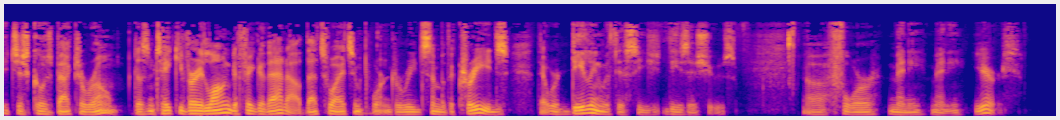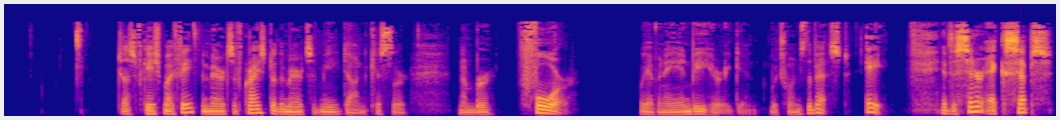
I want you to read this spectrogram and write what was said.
it just goes back to Rome. It doesn't take you very long to figure that out. That's why it's important to read some of the creeds that were dealing with this, these issues uh, for many, many years. Justification by faith, the merits of Christ or the merits of me, Don Kistler. Number four. We have an A and B here again. Which one's the best? A. If the sinner accepts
